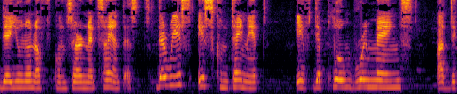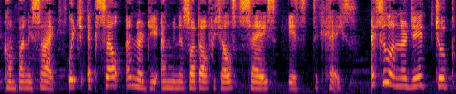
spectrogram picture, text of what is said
the Union of Concerned Scientists. The risk is contained if the plume remains at the company site, which Xcel Energy and Minnesota officials says is the case. Xcel Energy took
